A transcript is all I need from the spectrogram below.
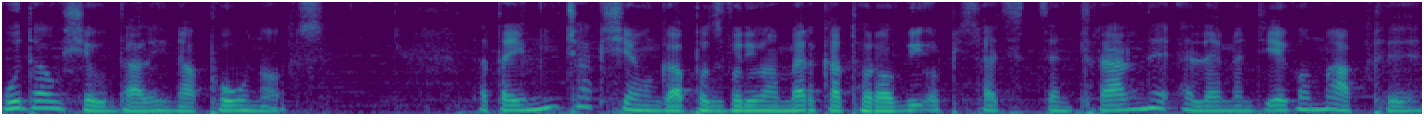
udał się dalej na północ. Ta tajemnicza księga pozwoliła Mercatorowi opisać centralny element jego mapy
